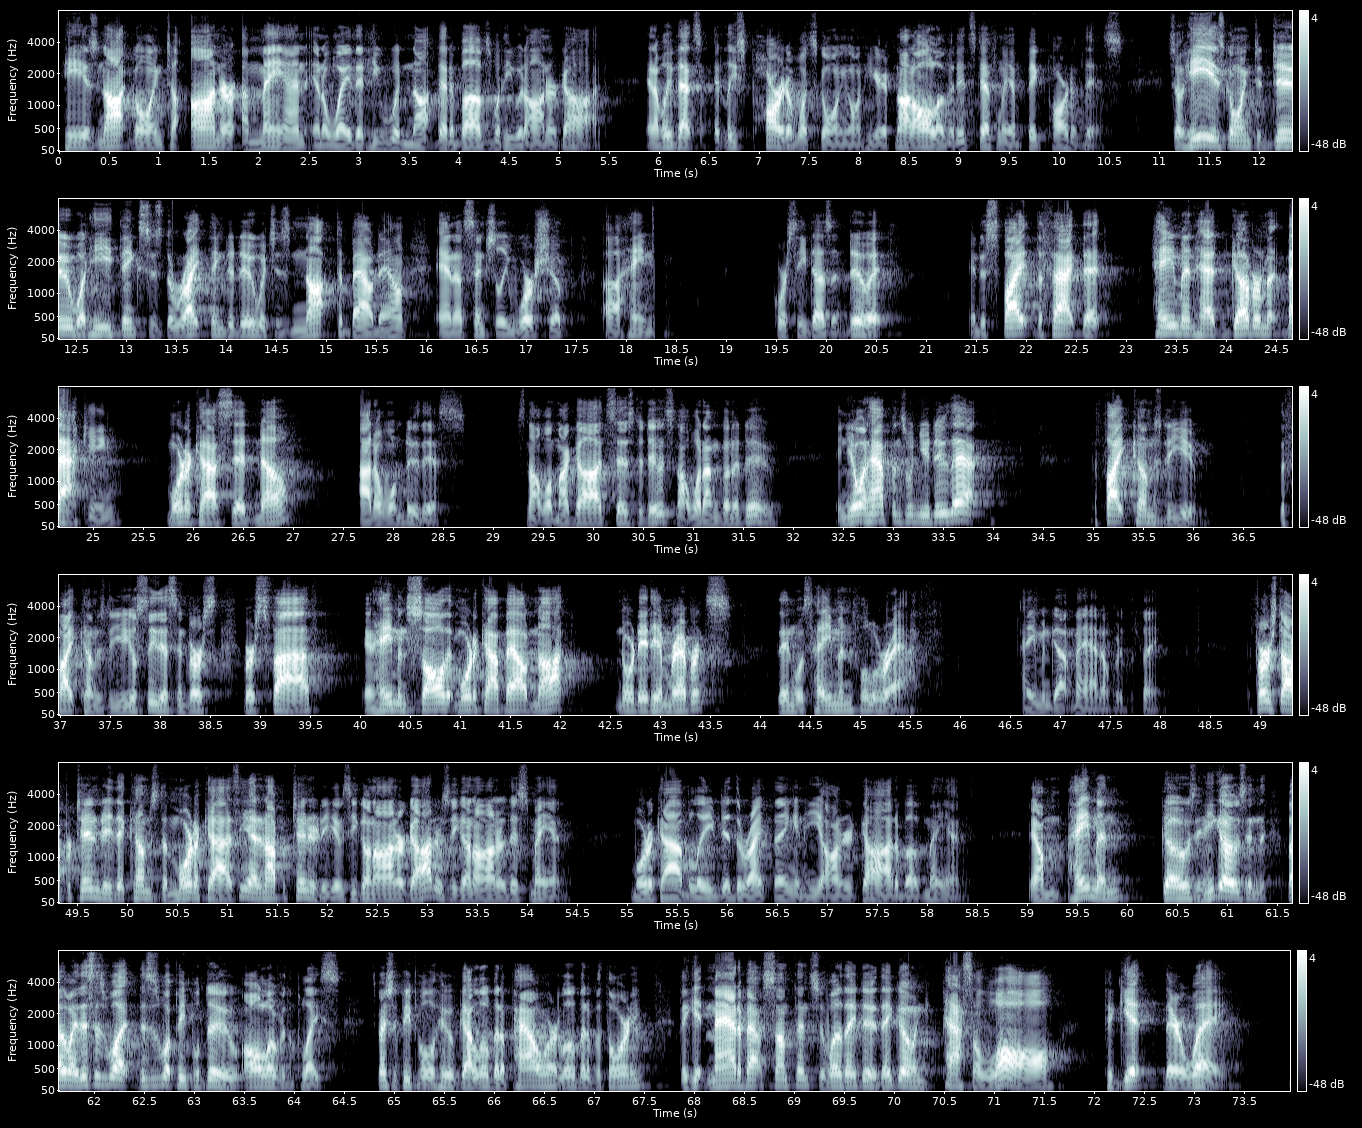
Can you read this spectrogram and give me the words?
He is not going to honor a man in a way that he would not, that above what he would honor God. And I believe that's at least part of what's going on here. If not all of it, it's definitely a big part of this. So he is going to do what he thinks is the right thing to do, which is not to bow down and essentially worship uh, Haman. Of course, he doesn't do it. And despite the fact that Haman had government backing, Mordecai said, No, I don't want to do this. It's not what my God says to do, it's not what I'm going to do. And you know what happens when you do that? The fight comes to you. The fight comes to you. You'll see this in verse, verse 5. And Haman saw that Mordecai bowed not, nor did him reverence. Then was Haman full of wrath. Haman got mad over the thing. The first opportunity that comes to Mordecai is he had an opportunity. Is he going to honor God or is he going to honor this man? Mordecai, I believe, did the right thing and he honored God above man. Now, Haman goes and he goes and by the way, this is what this is what people do all over the place, especially people who have got a little bit of power, a little bit of authority. They get mad about something, so what do they do? They go and pass a law to get their way.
